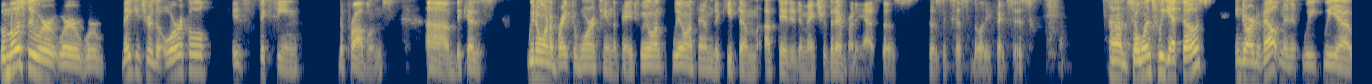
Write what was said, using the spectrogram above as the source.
but mostly we're we're we're making sure the Oracle is fixing the problems uh, because we don't want to break the warranty in the page. We want we want them to keep them updated and make sure that everybody has those those accessibility fixes. Um, so once we get those into our development, we we uh,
